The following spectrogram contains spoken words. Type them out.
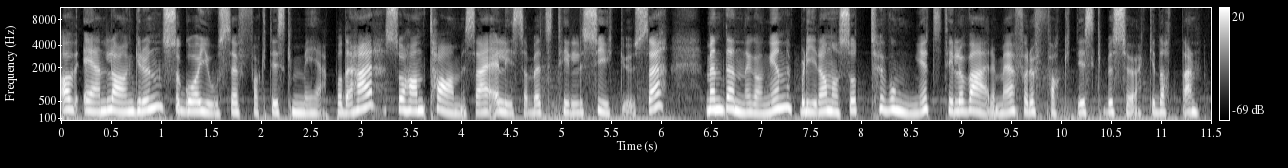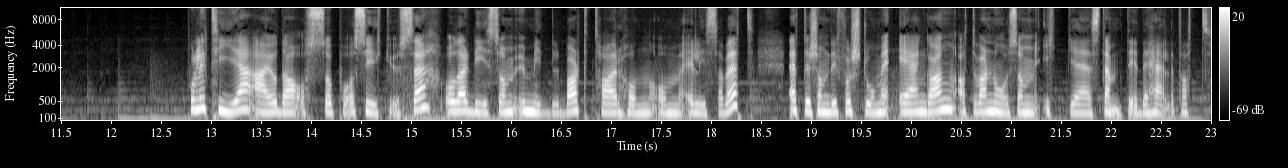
Av en eller annen grunn så går Josef faktisk med på det her, så han tar med seg Elisabeth til sykehuset, men denne gangen blir han også tvunget til å være med for å faktisk besøke datteren. Politiet er jo da også på sykehuset, og det er de som umiddelbart tar hånd om Elisabeth, ettersom de forsto med en gang at det var noe som ikke stemte i det hele tatt.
